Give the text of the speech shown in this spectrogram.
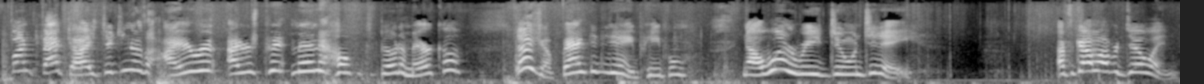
Fun fact, guys, did you know the Irish, Irish pitmen helped build America? That's a fact of the day, people. Now, what are we doing today? I forgot what we're doing.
